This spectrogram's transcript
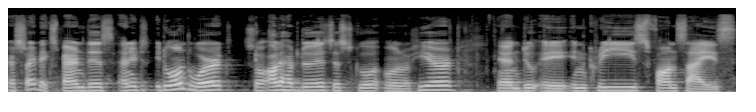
let's try to expand this and it, it won't work. So all I have to do is just go over here and do a increase font size.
